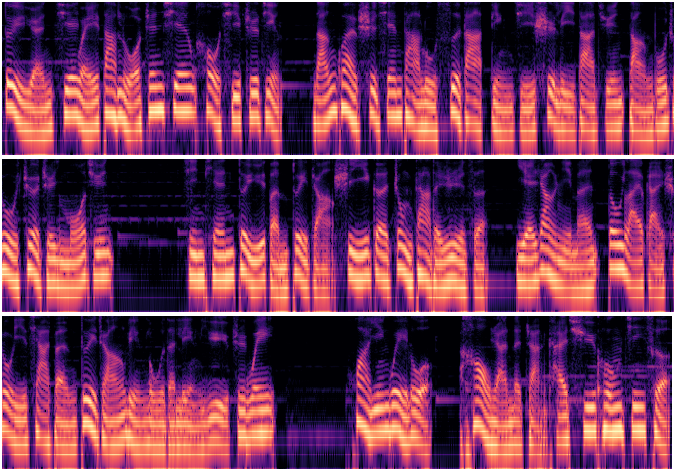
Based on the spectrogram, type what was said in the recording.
队员皆为大罗真仙后期之境。难怪世仙大陆四大顶级势力大军挡不住这支魔军。今天对于本队长是一个重大的日子，也让你们都来感受一下本队长领悟的领域之威。话音未落，浩然的展开虚空金色，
